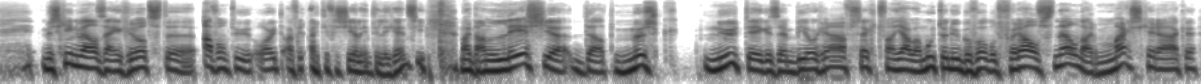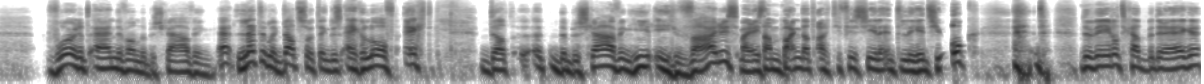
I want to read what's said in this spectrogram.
Misschien wel zijn grootste avontuur ooit, artificiële intelligentie. Maar dan lees je dat Musk nu tegen zijn biograaf zegt van ja, we moeten nu bijvoorbeeld vooral snel naar Mars geraken voor het einde van de beschaving. Letterlijk dat soort dingen. Dus hij gelooft echt dat eh, de beschaving hier in gevaar is, maar hij is dan bang dat artificiële intelligentie ook de wereld gaat bedreigen.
